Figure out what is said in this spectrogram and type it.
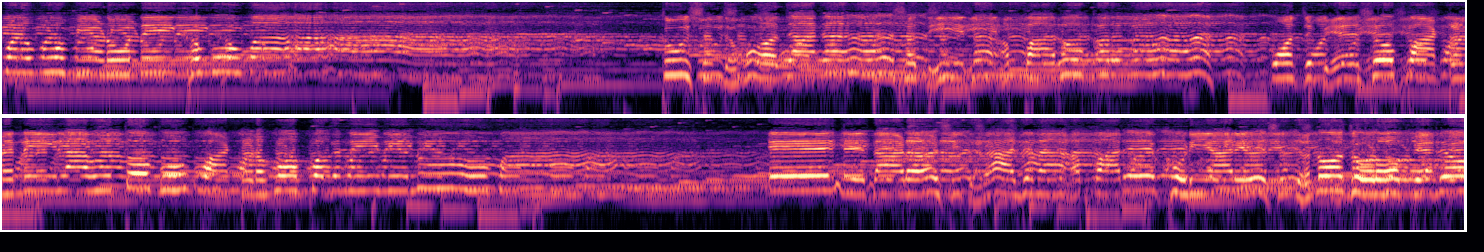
પણ હું મેણું નહીં ખમું માં તું સંત જાન સધીન અંબારું કરન પોંચ બેસો પાટણ નહીં લાવ તો હું પાટણ મો પગ નહીં મેલું. એ એ દાડ સિદ્ધરાજ ના પારે ખોડિયારે સંધનો જોડો પહેર્યો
